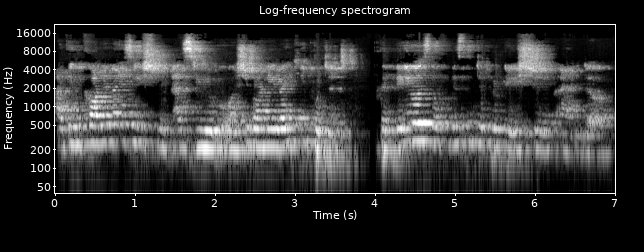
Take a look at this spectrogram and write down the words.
I think colonization, as you uh, Shivani rightly put it, the layers of misinterpretation and uh,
